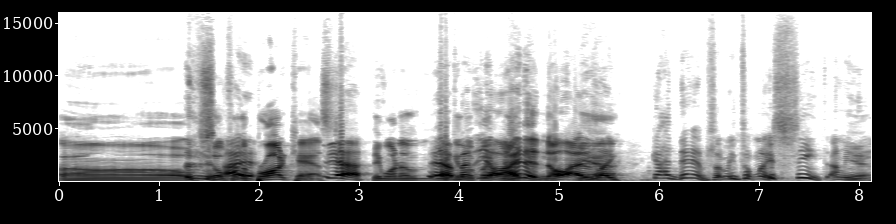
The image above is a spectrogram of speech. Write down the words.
Oh, so for I- the broadcast, Yeah. they want to Yeah, make it but look you like know, I didn't know. I was like, God damn, somebody took my seat. I mean, Yeah.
